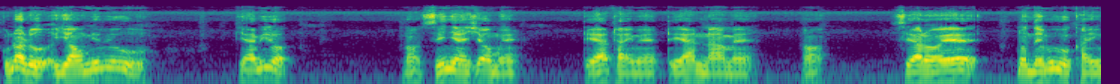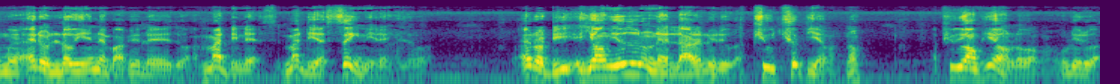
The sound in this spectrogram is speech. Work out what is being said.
ခုနလိုအယောင်အမျိုးမျိုးကိုပြန်ပြီးတော့เนาะဈဉ္ဉံလျှောက်မယ် တရားထိုင်မယ်တရားနာမယ်နော်ဆရာတော်ရဲ့တွင်တင်မှုကိုခံယူမယ်အဲ့လိုလှုပ်ရင်းနဲ့ဘာဖြစ်လဲဆိုတော့အမှတ်တွေနဲ့အမှတ်တွေကစိတ်နေတဲ့ခါကျတော့အဲ့တော့ဒီအယောင်မျိုးစုံနဲ့လာတဲ့လူတွေကိုအဖြူချွတ်ပြရမှာနော်အဖြူအောင်ဖြစ်အောင်လုပ်ရမှာဦးလေးတို့က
